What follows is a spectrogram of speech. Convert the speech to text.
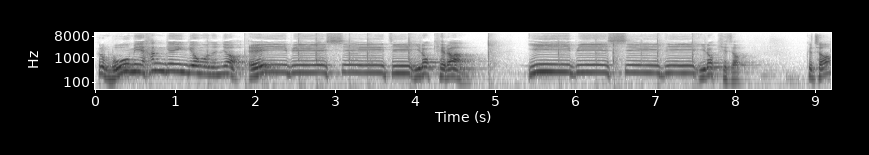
그럼 모음이 한 개인 경우는요. A, B, C, D 이렇게랑 E, B, C, D 이렇게죠. 그쵸?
